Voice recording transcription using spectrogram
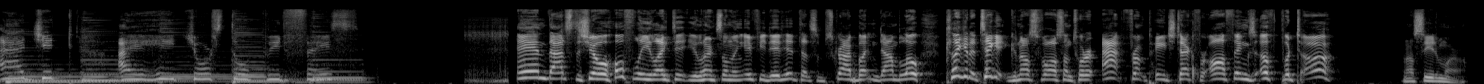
Ajit. I hate your stupid face. And that's the show. Hopefully you liked it. You learned something. If you did, hit that subscribe button down below. Click it a ticket. You can also follow us on Twitter at Front Page Tech for all things of Pata. And I'll see you tomorrow.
